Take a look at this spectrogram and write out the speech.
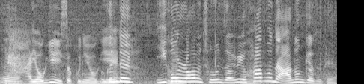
네. 야 여기에 있었군요 여기에. 근데 이걸로 하면 좋은 점이 화분을 안 옮겨도 돼요.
